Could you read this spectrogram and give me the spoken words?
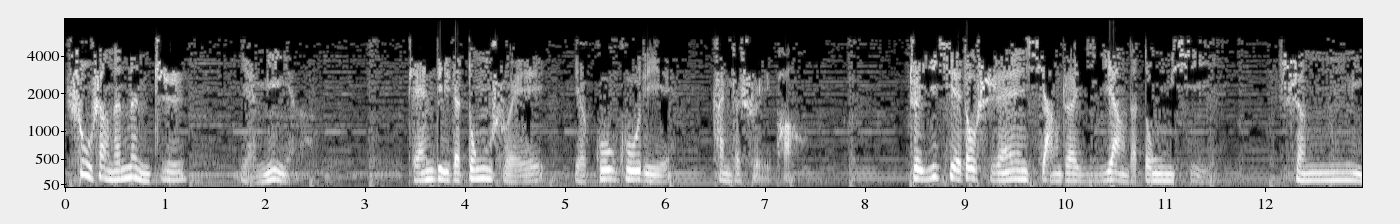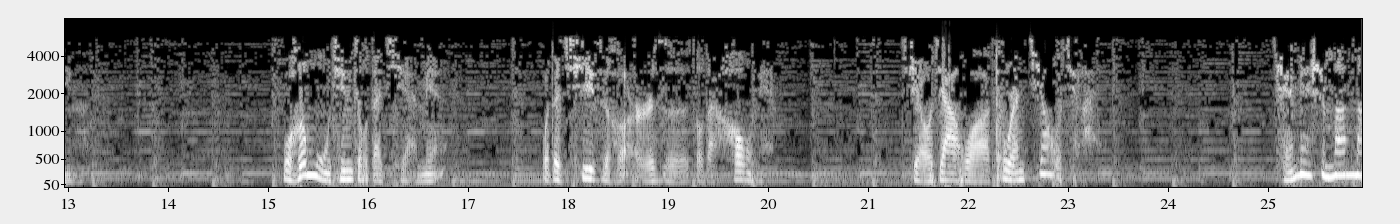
树上的嫩枝也密了，田地的冬水也咕咕地看着水泡。这一切都使人想着一样的东西——生命。我和母亲走在前面，我的妻子和儿子走在后面。小家伙突然叫起来：“前面是妈妈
